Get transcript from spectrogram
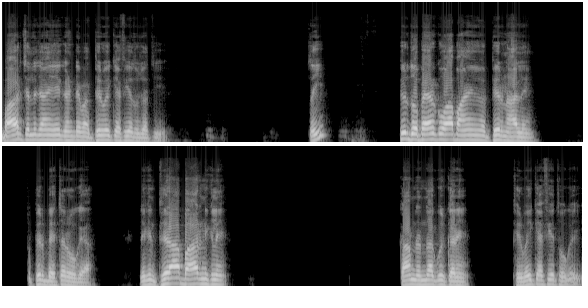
باہر چلے جائیں ایک گھنٹے بعد، پھر وہی کیفیت ہو جاتی ہے۔ صحیح؟ پھر دوپہر کو آپ آئیں اور پھر نہا لیں، تو پھر بہتر ہو گیا۔ لیکن پھر آپ باہر نکلیں، کام دھندا کچھ کریں، پھر وہی کیفیت ہو گئی۔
